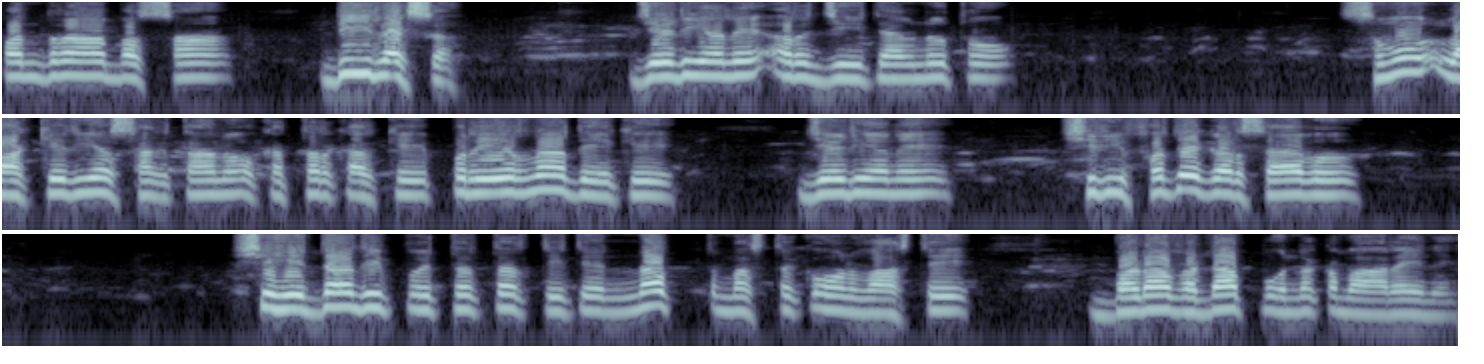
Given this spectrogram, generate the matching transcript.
15 ਬੱਸਾਂ ਡੀਲੈਕਸ ਜਿਹੜੀਆਂ ਨੇ ਰਣਜੀਤ ਐਵਨਿਊ ਤੋਂ ਸਮੂਹ ਇਲਾਕੇ ਦੀਆਂ ਸੰਗਤਾਂ ਨੂੰ ਇਕੱਤਰ ਕਰਕੇ ਪ੍ਰੇਰਣਾ ਦੇ ਕੇ ਜਿਹੜੀਆਂ ਨੇ ਸ਼੍ਰੀ ਫਤਿਹਗੜ੍ਹ ਸਾਹਿਬ ਸ਼ਹੀਦਾਂ ਦੀ ਪਵਿੱਤਰ ਧਰਤੀ ਤੇ ਨਤਮਸਤਕ ਹੋਣ ਵਾਸਤੇ ਬੜਾ ਵੱਡਾ ਪੁੰਨ ਕਮਾ ਰਹੇ ਨੇ।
